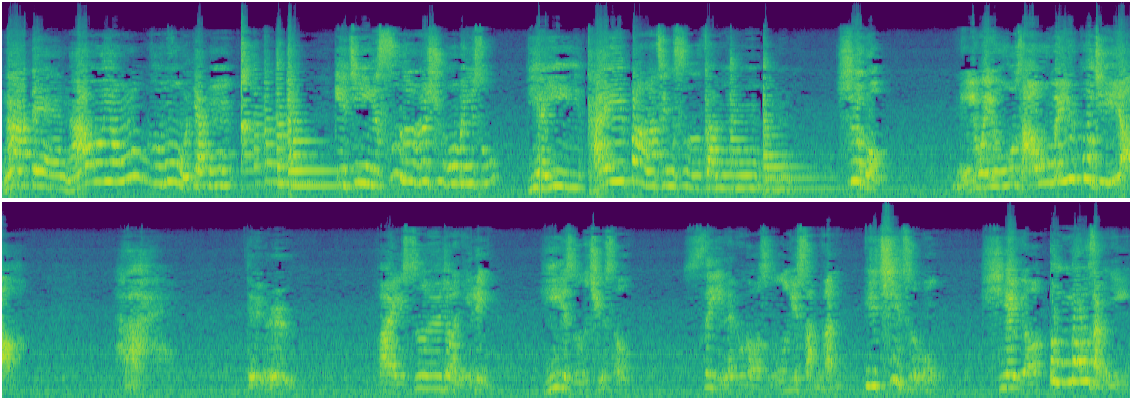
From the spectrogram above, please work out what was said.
那得熬用模样，一件事学没说，一一开八成是真。师傅，你为我少眉不及呀？唉，弟儿，为师叫你哩，一时缺手，谁能够事与身份一起之物，先要动脑上你。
